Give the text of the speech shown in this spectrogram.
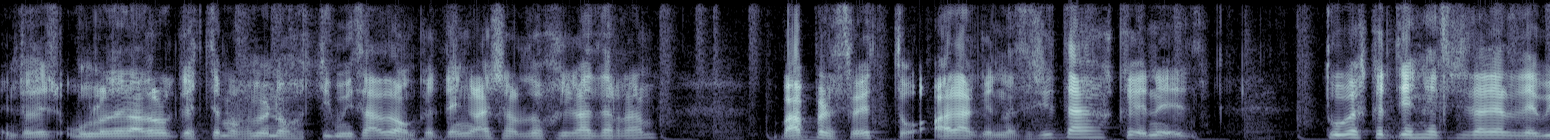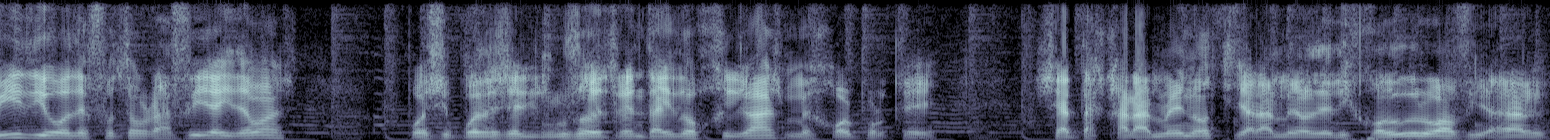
Entonces, un ordenador que esté más o menos optimizado, aunque tenga esas 2 GB de RAM, va perfecto. Ahora que necesitas que. Tú ves que tienes necesidades de vídeo, de fotografía y demás pues si puede ser incluso de 32 gigas, mejor porque se atascará menos, tirará menos de disco duro, al final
